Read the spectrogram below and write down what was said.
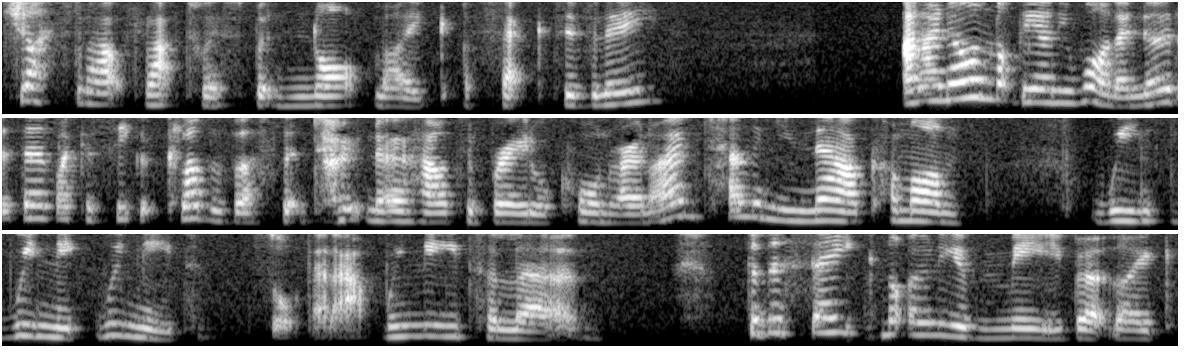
just about flat twist, but not like effectively. And I know I'm not the only one. I know that there's like a secret club of us that don't know how to braid or cornrow, and I'm telling you now, come on, we we need we need to sort that out. We need to learn for the sake not only of me but like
